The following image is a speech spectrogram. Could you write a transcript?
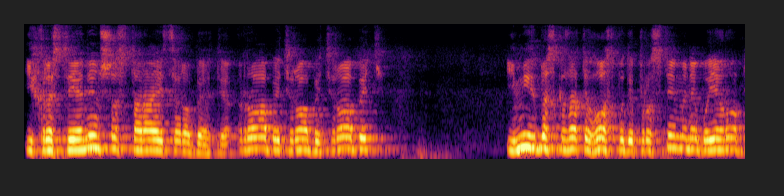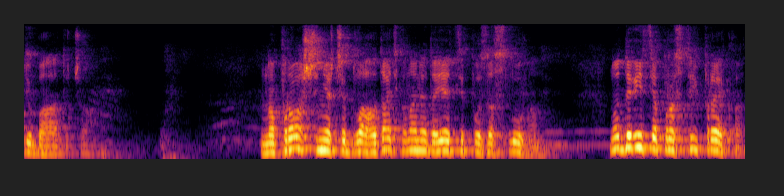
І християнин щось старається робити. Робить, робить, робить. І міг би сказати, Господи, прости мене, бо я роблю багато чого. Но прощення чи благодать вона не дається по заслугам. Ну, дивіться простий приклад.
